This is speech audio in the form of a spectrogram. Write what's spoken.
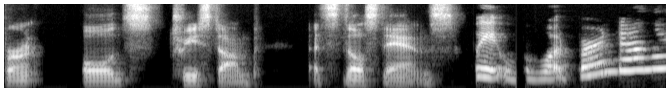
burnt old tree stump that still stands. Wait, what burned down there?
